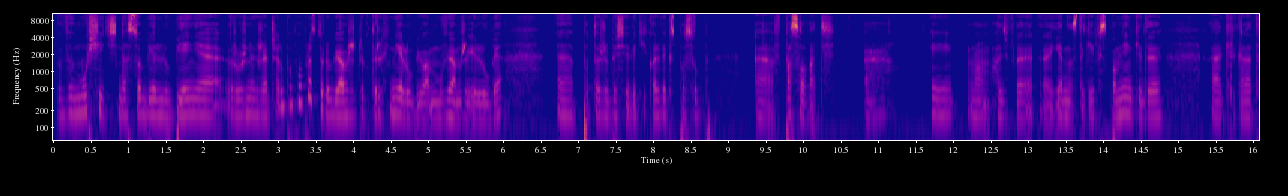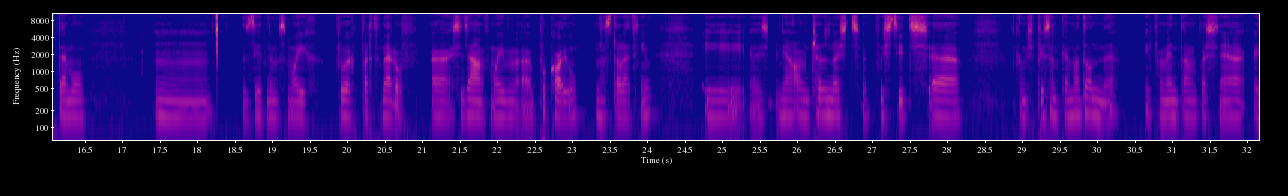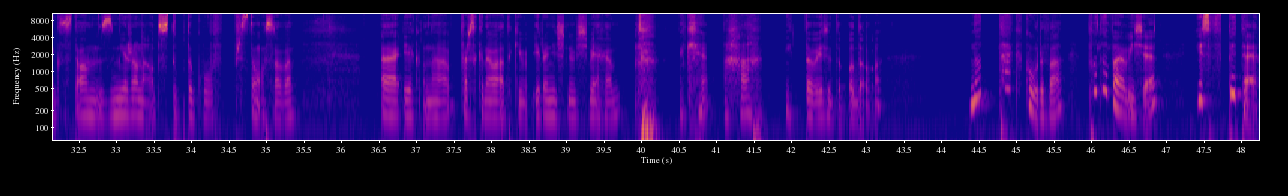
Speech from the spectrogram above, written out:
wymusić na sobie lubienie różnych rzeczy, albo po prostu robiłam rzeczy, których nie lubiłam, mówiłam, że je lubię, e, po to, żeby się w jakikolwiek sposób wpasować. E, I mam choćby jedno z takich wspomnień, kiedy e, kilka lat temu mm, z jednym z moich byłych partnerów e, siedziałam w moim e, pokoju nastoletnim i e, miałam czelność puścić e, jakąś piosenkę Madonny. I pamiętam właśnie, jak zostałam zmierzona od stóp do głów przez tą osobę e, jak ona parsknęła takim ironicznym śmiechem. Takie, aha, i tobie się to podoba. No tak, kurwa, podoba mi się. Jest wpyte.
